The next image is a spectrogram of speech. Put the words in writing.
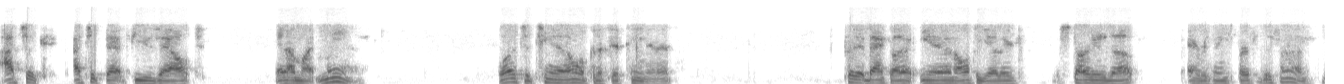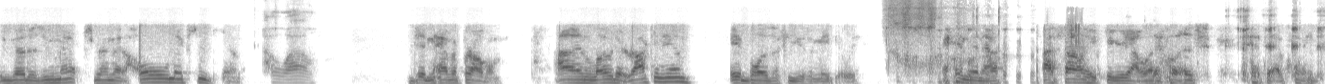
I took I took that fuse out, and I'm like, man, well, it's a 10. I'm going to put a 15 in it. Put it back uh, in all together, started it up. Everything's perfectly fine. We go to ZMAX, run that whole next weekend. Oh wow. Didn't have a problem. I unload at Rockingham, it blows a fuse immediately. and then I, I finally figured out what it was at that point.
